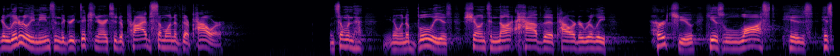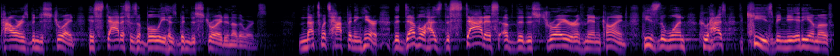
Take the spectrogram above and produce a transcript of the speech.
it literally means in the Greek dictionary to deprive someone of their power. When someone, you know, when a bully is shown to not have the power to really hurt you, he has lost his, his power has been destroyed. His status as a bully has been destroyed, in other words. And that's what's happening here. The devil has the status of the destroyer of mankind. He's the one who has the keys, being the idiom of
